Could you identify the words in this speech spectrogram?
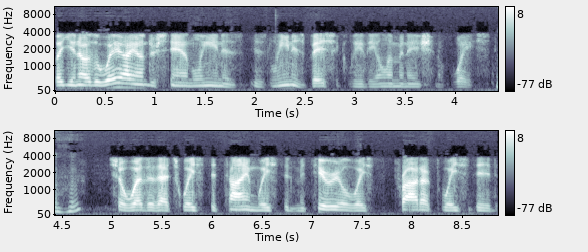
But you know, the way I understand lean is, is lean is basically the elimination of waste. Mm-hmm. So whether that's wasted time, wasted material, wasted product, wasted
